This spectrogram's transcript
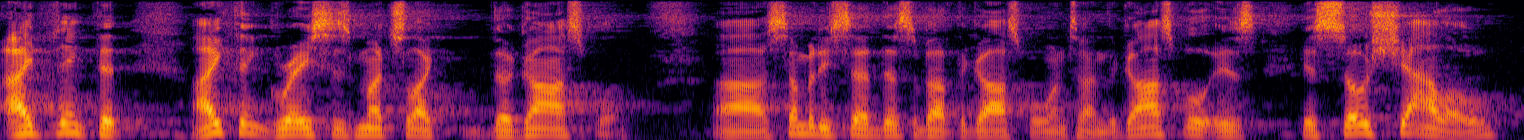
I think that, I think grace is much like the gospel. Uh, somebody said this about the gospel one time. The gospel is, is so shallow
